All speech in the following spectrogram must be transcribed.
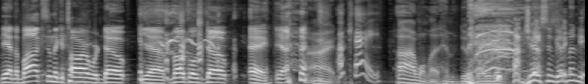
the box and the guitar were dope. Yeah, vocals dope. Hey, yeah. All right. Okay. I won't let him do it again. Jason Goodman. Uh,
